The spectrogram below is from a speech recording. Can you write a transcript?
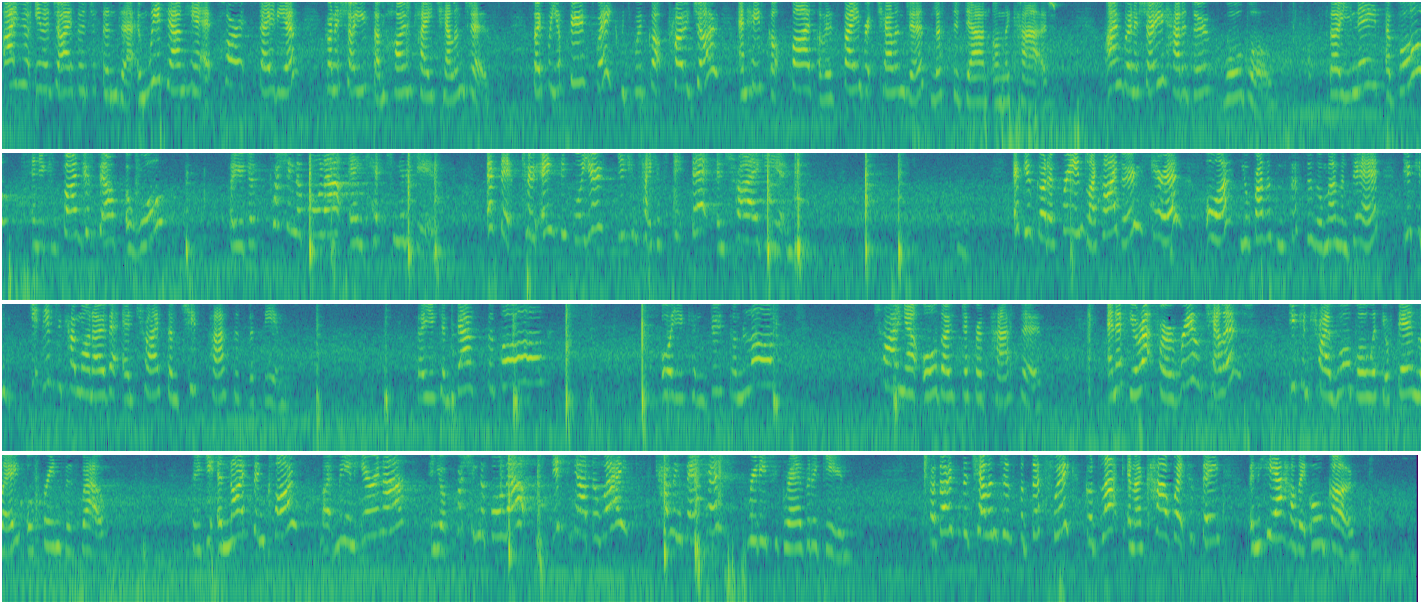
I'm your Energizer Jacinda and we're down here at Porritt Stadium going to show you some home play challenges. So for your first week we've got Pro Joe and he's got five of his favourite challenges listed down on the card. I'm going to show you how to do wall ball. So you need a ball and you can find yourself a wall. So you're just pushing the ball out and catching it again. If that's too easy for you, you can take a step back and try again. If you've got a friend like I do, Erin, or your brothers and sisters or mum and dad, you can get them to come on over and try some chest passes with them. So you can bounce the ball, or you can do some lobs, trying out all those different passes. And if you're up for a real challenge, you can try wall ball with your family or friends as well. So you get in nice and close, like me and Erin are, you're pushing the ball out, stepping out the way, coming back in, ready to grab it again. So those are the challenges for this week. Good luck, and I can't wait to see and hear how they all go.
